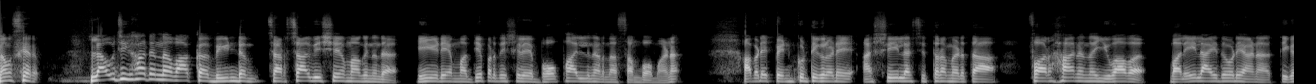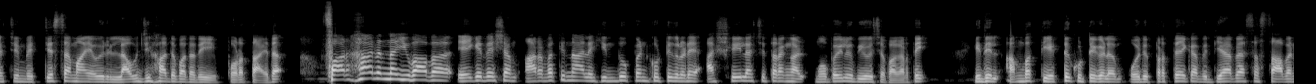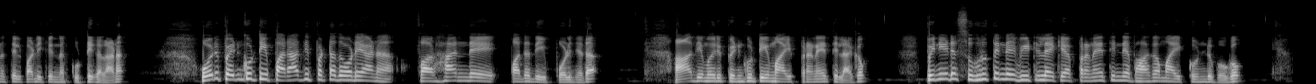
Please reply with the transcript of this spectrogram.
നമസ്കാരം. ലവ് ജിഹാദ് എന്ന വാക്ക് വീണ്ടും ചർച്ചാ വിഷയമാകുന്നത് ഈയിടെ മധ്യപ്രദേശിലെ ഭോപ്പാലിൽ നടന്ന സംഭവമാണ്. അവിടെ പെൺകുട്ടികളുടെ അശ്ലീല ചിത്രമെടുത്ത ഫർഹാൻ എന്ന യുവാവ് വലയിലായതോടെയാണ് തികച്ചും വ്യത്യസ്തമായ ഒരു ലവ് ജിഹാദ് പദ്ധതി പുറത്തായത്. ഫർഹാൻ എന്ന യുവാവ് ഏകദേശം അറുപത്തിനാല് ഹിന്ദു പെൺകുട്ടികളുടെ അശ്ലീല ചിത്രങ്ങൾ മൊബൈൽ ഉപയോഗിച്ച് പകർത്തി. ഇതിൽ അമ്പത്തിയെട്ട് കുട്ടികളും ഒരു പ്രത്യേക വിദ്യാഭ്യാസ സ്ഥാപനത്തിൽ പഠിക്കുന്ന കുട്ടികളാണ്. ഒരു പെൺകുട്ടി പരാതിപ്പെട്ടതോടെയാണ് ഫർഹാന്റെ പദ്ധതി പൊളിഞ്ഞത്. ആദ്യം ഒരു പെൺകുട്ടിയുമായി പ്രണയത്തിലാകും. പിന്നീട് സുഹൃത്തിന്റെ വീട്ടിലേക്ക് പ്രണയത്തിന്റെ ഭാഗമായി കൊണ്ടുപോകും.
